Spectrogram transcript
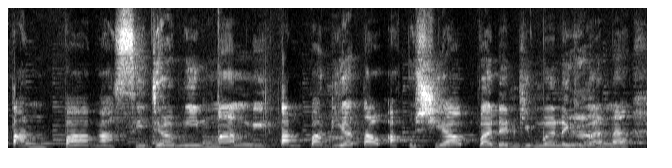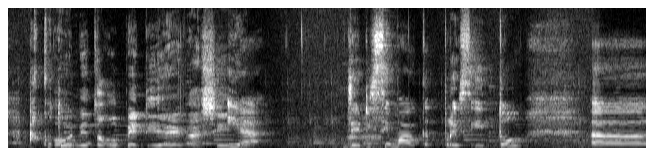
tanpa ngasih jaminan nih, tanpa dia tahu aku siapa dan gimana gimana, aku Oh tuh ini Tokopedia yang ngasih. iya. Jadi si marketplace itu, eh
